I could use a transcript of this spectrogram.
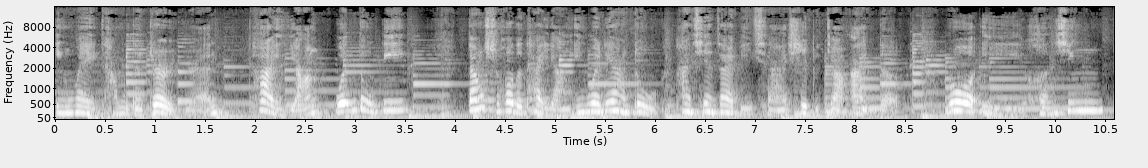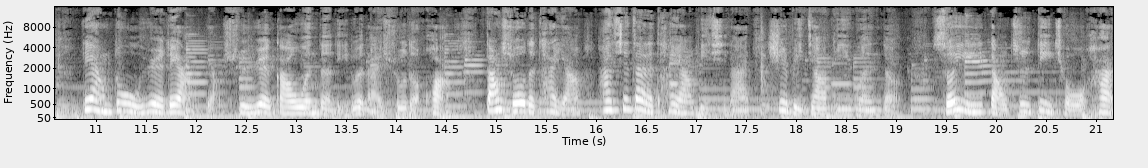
因为它们的热源 太阳温度低。当时候的太阳因为亮度和现在比起来是比较暗的。若以恒星亮度越亮表示越高温的理论来说的话，当时候的太阳和现在的太阳比起来是比较低温的，所以导致地球和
